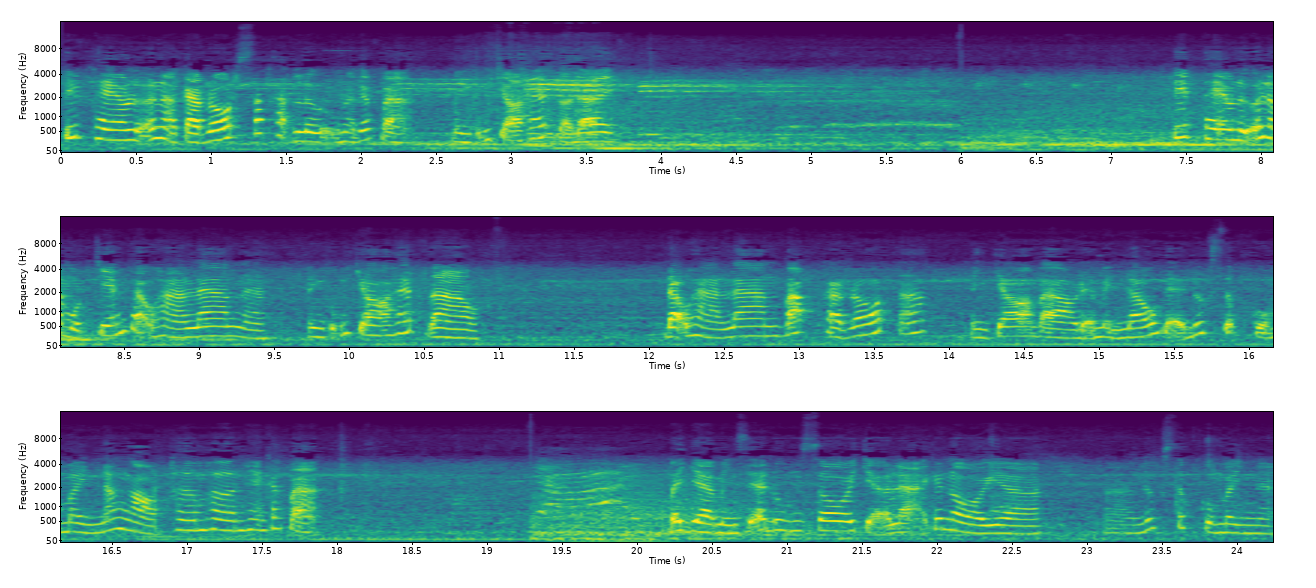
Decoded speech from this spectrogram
Tiếp theo nữa là cà rốt sắc hạt lượng nè các bạn. Mình cũng cho hết vào đây. Tiếp theo nữa là một chén đậu Hà Lan nè. Mình cũng cho hết vào đậu Hà Lan, bắp, cà rốt đó mình cho vào để mình nấu để nước súp của mình nó ngọt thơm hơn ha các bạn. Bây giờ mình sẽ đun sôi trở lại cái nồi à, à, nước súp của mình nè.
